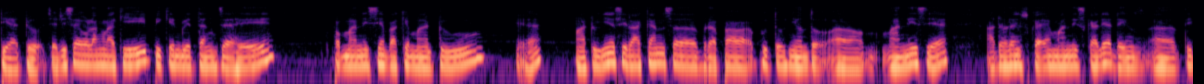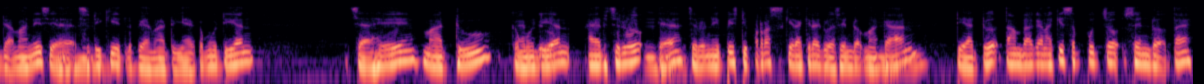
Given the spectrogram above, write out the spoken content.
Diaduk. Jadi saya ulang lagi, bikin wedang jahe, pemanisnya pakai madu, ya. Madunya silakan seberapa butuhnya untuk uh, manis ya. Ada orang yang suka yang manis sekali ada yang uh, tidak manis ya hmm. sedikit lebihan madunya. Kemudian jahe madu kemudian air jeruk, air jeruk hmm. ya. Jeruk nipis diperas kira-kira dua sendok makan hmm. diaduk tambahkan lagi sepucuk sendok teh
